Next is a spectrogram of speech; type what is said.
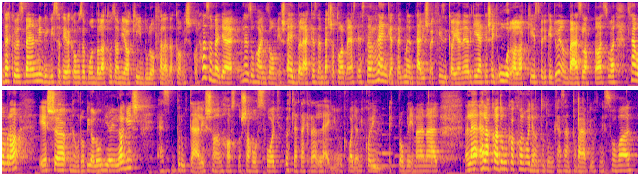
de közben mindig visszatérek ahhoz a gondolathoz, ami a kiinduló feladatom, és akkor hazamegyek, lezuhanyzom, és egyből elkezdem becsatornázni ezt a rengeteg mentális, meg fizikai energiát, és egy óra alatt kész vagyok egy olyan vázlattal, szóval számomra, és neurobiológiailag is, ez brutálisan hasznos ahhoz, hogy ötletekre lejjünk, vagy amikor így egy problémánál le, elakadunk, akkor hogyan tudunk ezen tovább jutni. Szóval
